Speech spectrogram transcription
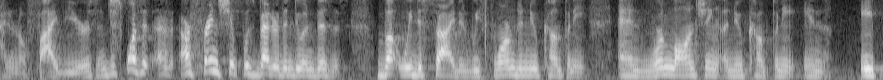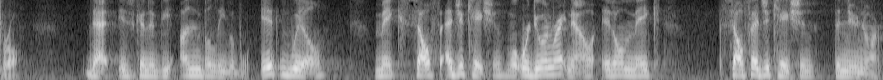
I don't know, five years, and just wasn't, uh, our friendship was better than doing business. But we decided, we formed a new company, and we're launching a new company in April that is going to be unbelievable. It will make self education, what we're doing right now, it'll make self education the new norm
